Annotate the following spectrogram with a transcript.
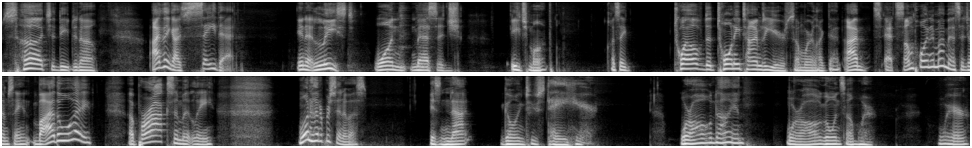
Such a deep denial. I think I say that in at least one message each month. I'd say 12 to 20 times a year, somewhere like that. I'm at some point in my message, I'm saying, by the way, approximately 100% of us is not going to stay here. We're all dying. We're all going somewhere. Where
